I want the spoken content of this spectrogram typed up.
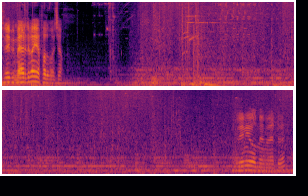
Şuraya bir merdiven yapalım hocam. Niye olmuyor merdiven?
